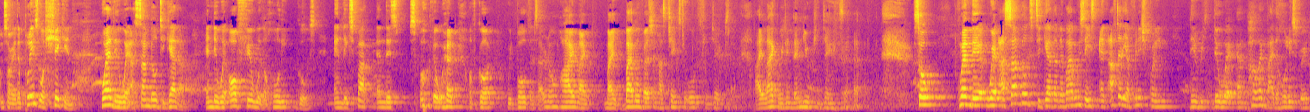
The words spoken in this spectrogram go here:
I'm sorry, the place was shaken where they were assembled together, and they were all filled with the Holy Ghost. And they spoke and they spoke the word of God with boldness. I don't know why my, my Bible version has changed to Old King James. I like reading the New King James. so when they were assembled together, the Bible says, and after they had finished praying, they, re- they were empowered by the Holy Spirit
